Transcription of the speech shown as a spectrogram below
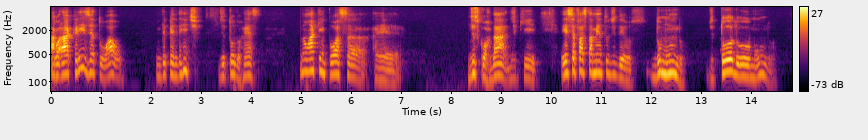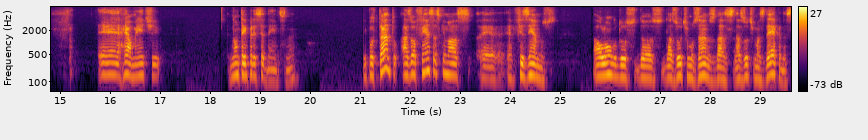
Agora, a crise atual, independente de todo o resto, não há quem possa é, discordar de que esse afastamento de Deus, do mundo, de todo o mundo, é realmente não tem precedentes, né? E, portanto, as ofensas que nós é, é, fizemos ao longo dos, dos, dos últimos anos, das, das, últimas décadas,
